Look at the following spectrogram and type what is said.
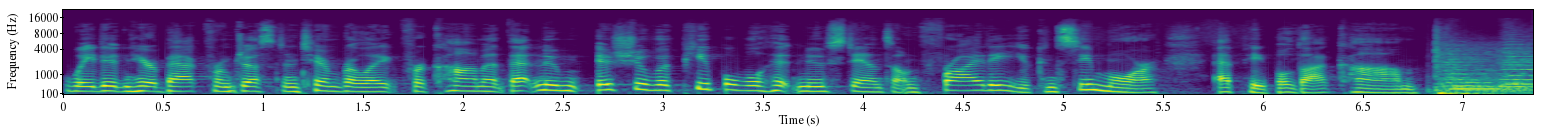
we didn't hear back from Justin Timberlake for comment. That new issue of People will hit newsstands on Friday. You can see more at people.com.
